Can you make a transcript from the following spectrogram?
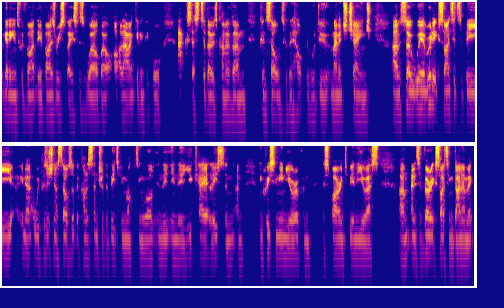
We're getting into the advisory space as well by allowing giving people access to those kind of um, consultants who can help people do manage change change. Um, so we're really excited to be, you know, we position ourselves at the kind of center of the B2B marketing world in the in the UK at least, and, and increasingly in Europe, and aspiring to be in the US. Um, and it's a very exciting, dynamic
